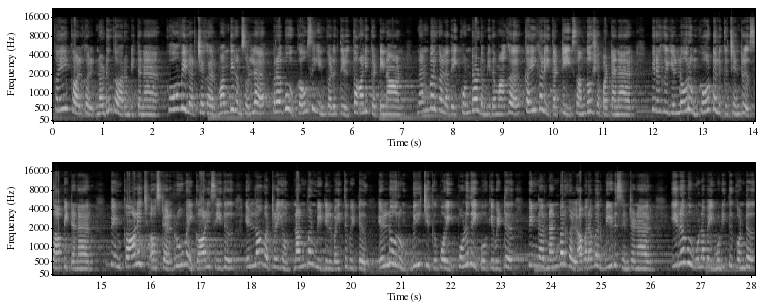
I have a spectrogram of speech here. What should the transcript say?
கை கால்கள் நடுங்க ஆரம்பித்தன. கோவில் அர்ச்சகர் மந்திரம் சொல்ல பிரபு கௌசியின் கழுத்தில் தாலி கட்டினான். நண்பர்கள் அதை கொண்டாடும் விதமாக கைகளை தட்டி சந்தோஷப்பட்டனர். பிறகு எல்லோரும் ஹோட்டலுக்கு சென்று சாப்பிட்டனர். பின் காலேஜ் ஹாஸ்டல் ரூமை காலி செய்து எல்லாவற்றையும் நண்பன் வீட்டில் வைத்துவிட்டு எல்லோரும் பீச்சுக்கு போய் பொழுதை போக்கிவிட்டு பின்னர் நண்பர்கள் அவரவர் வீடு சென்றனர். இரவு உணவை முடித்துக்கொண்டு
